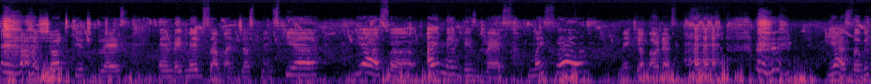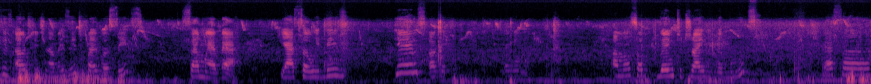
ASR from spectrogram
short cute dress and I made some adjustments here. Yeah, so I made this dress myself. Make your orders. yeah, so this is outfit number. Is it five or six? Somewhere there. Yeah, so with these heels, okay. I'm also going to try with the boots. Yeah, so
